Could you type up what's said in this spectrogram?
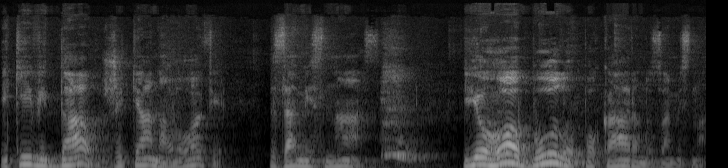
який віддав життя на Голгофі замість нас. Його було покарано замість нас.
